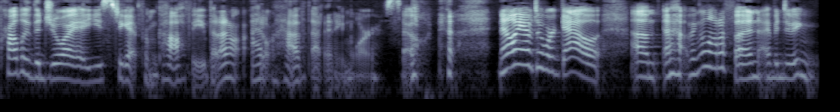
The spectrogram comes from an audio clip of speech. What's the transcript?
probably the joy I used to get from coffee, but I don't I don't have that anymore. So now I have to work out. Um, I'm having a lot of fun. I've been doing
